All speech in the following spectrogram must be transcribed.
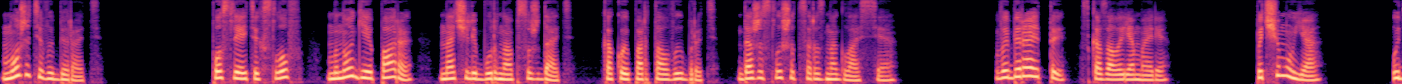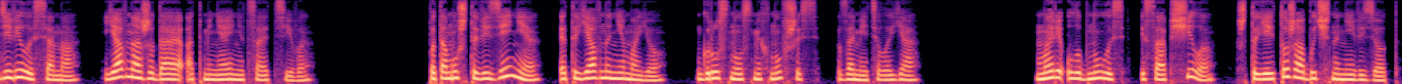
Можете выбирать. После этих слов многие пары начали бурно обсуждать, какой портал выбрать, даже слышатся разногласия. «Выбирай ты», — сказала я Мэри. «Почему я?» Удивилась она, явно ожидая от меня инициативы. «Потому что везение — это явно не мое», — грустно усмехнувшись, заметила я. Мэри улыбнулась и сообщила, что ей тоже обычно не везет,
